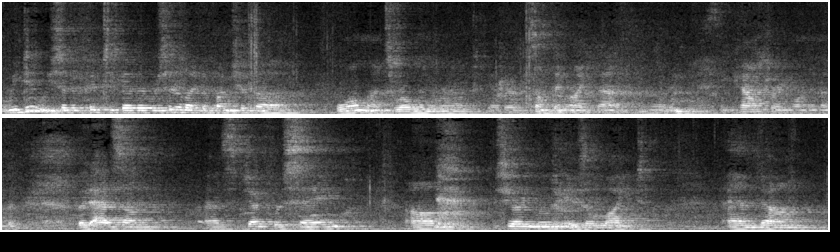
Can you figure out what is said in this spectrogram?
we do, we sort of fit together, we're sort of like a bunch of uh, walnuts rolling around together, something like that, you know, encountering one another. But as, um, as Jeff was saying, um, Sheri Moon is a light. And um,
